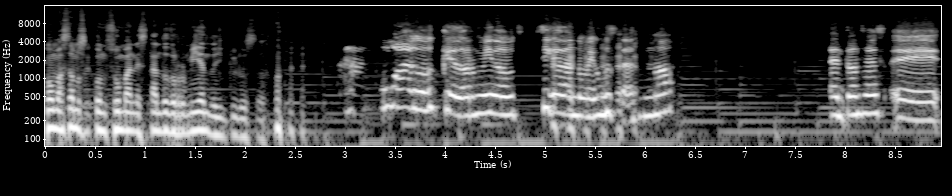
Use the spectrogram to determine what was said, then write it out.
¿Cómo hacemos que consuman estando durmiendo incluso? ¿Cómo hago que dormido siga dando me gustas, no? Entonces, eh,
